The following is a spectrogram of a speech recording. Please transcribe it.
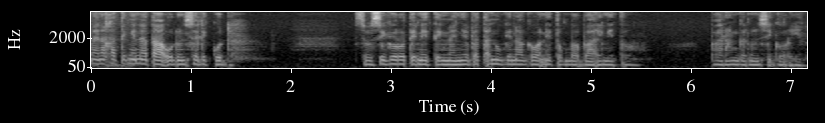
may nakatingin na tao dun sa likod. So siguro tinitingnan niya, ba't anong ginagawa nitong babaeng ito? Parang ganun siguro yun.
